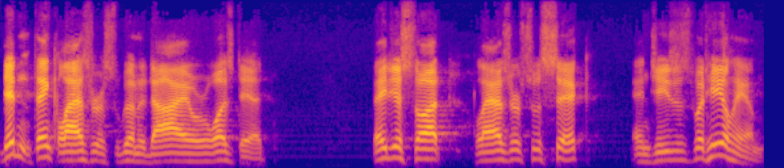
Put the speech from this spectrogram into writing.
didn't think Lazarus was going to die or was dead. They just thought Lazarus was sick and Jesus would heal him.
